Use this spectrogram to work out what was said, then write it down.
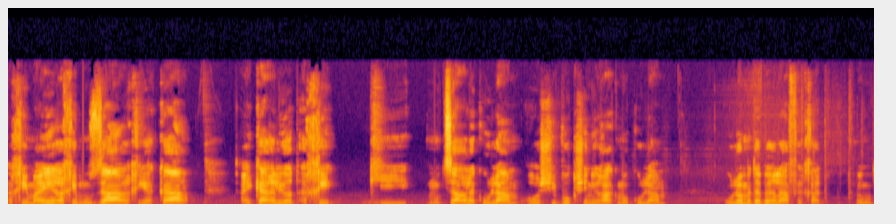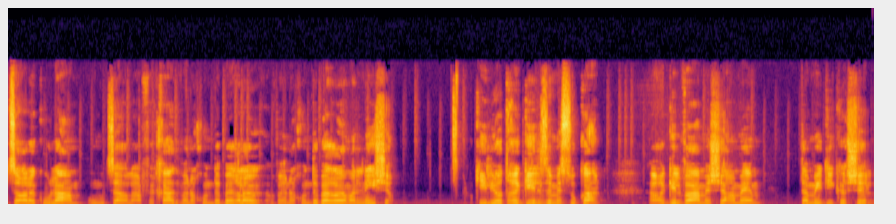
הכי מהיר, הכי מוזר, הכי יקר, העיקר להיות הכי. כי מוצר לכולם, או שיווק שנראה כמו כולם, הוא לא מדבר לאף אחד. ומוצר לכולם הוא מוצר לאף אחד, ואנחנו נדבר, ואנחנו נדבר היום על נישה. כי להיות רגיל זה מסוכן. הרגיל והמשעמם תמיד ייכשל.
